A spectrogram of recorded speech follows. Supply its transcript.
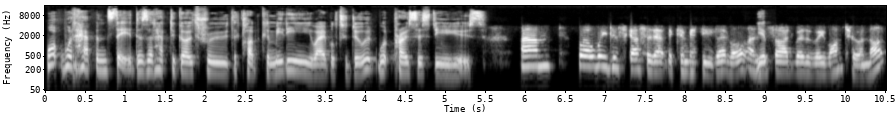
What what happens there? Does it have to go through the club committee? Are you able to do it? What process do you use? Um, well, we discuss it at the committee level and yep. decide whether we want to or not.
